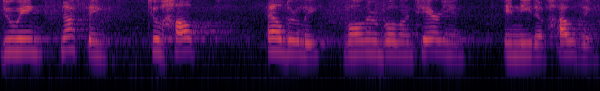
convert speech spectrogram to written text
doing nothing to help elderly, vulnerable Ontarians in need of housing?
